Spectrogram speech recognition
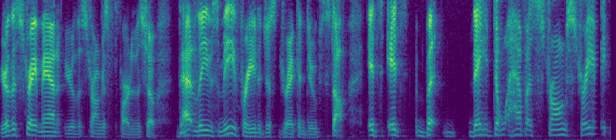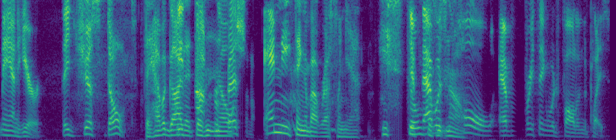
You're the straight man. You're the strongest part of the show. That leaves me free to just drink and do stuff. It's it's, but they don't have a strong straight man here. They just don't. They have a guy He's that doesn't know anything about wrestling yet. He still if that doesn't was know. Cole, everything would fall into place.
